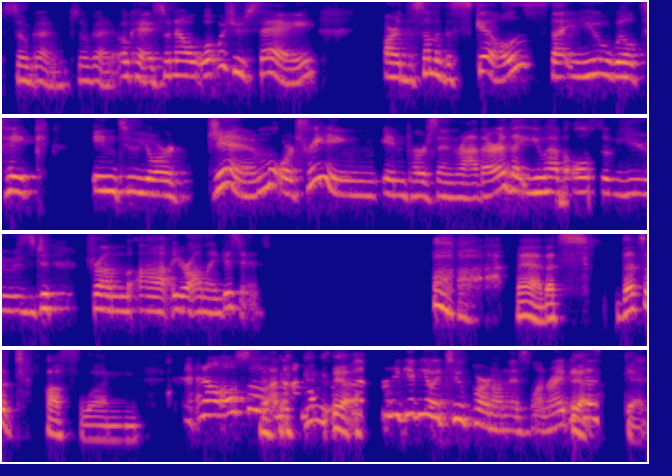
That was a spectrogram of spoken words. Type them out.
So good. So good. Okay. So now what would you say are the some of the skills that you will take into your gym or training in person rather that you have also used from uh, your online business oh man that's that's a tough one and i'll also i'm, I'm also yeah. going to give you a two part on this one right because yeah. Okay.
